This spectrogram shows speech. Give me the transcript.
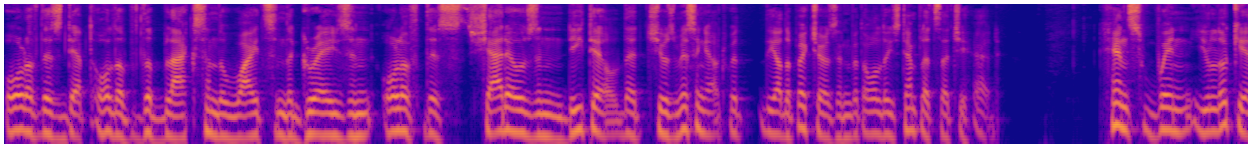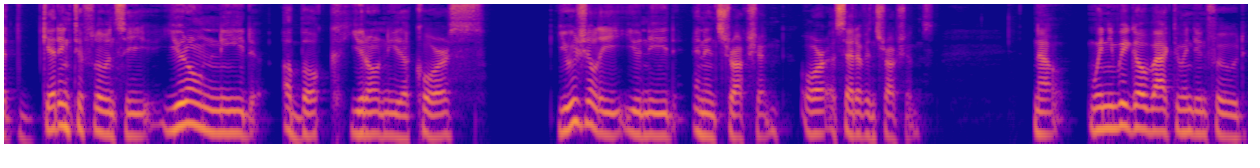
all of this depth, all of the blacks and the whites and the grays and all of this shadows and detail that she was missing out with the other pictures and with all these templates that she had. Hence, when you look at getting to fluency, you don't need a book, you don't need a course. Usually, you need an instruction or a set of instructions. Now, when we go back to Indian food,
